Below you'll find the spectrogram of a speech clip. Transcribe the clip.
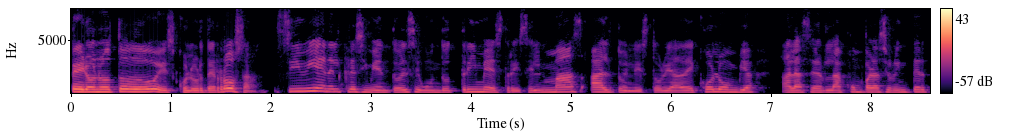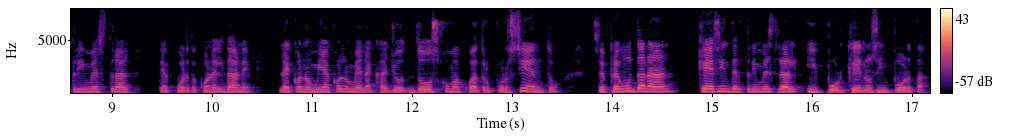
Pero no todo es color de rosa. Si bien el crecimiento del segundo trimestre es el más alto en la historia de Colombia, al hacer la comparación intertrimestral, de acuerdo con el DANE, la economía colombiana cayó 2,4%. Se preguntarán qué es intertrimestral y por qué nos importa.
